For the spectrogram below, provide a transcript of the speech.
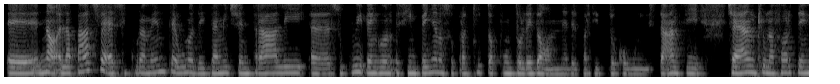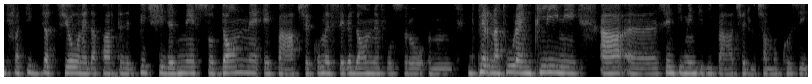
Eh, no, la pace è sicuramente uno dei temi centrali eh, su cui vengono, si impegnano soprattutto appunto le donne del Partito Comunista, anzi c'è anche una forte enfatizzazione da parte del PC del nesso donne e pace, come se le donne fossero mh, per natura inclini a eh, sentimenti di pace, diciamo così.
